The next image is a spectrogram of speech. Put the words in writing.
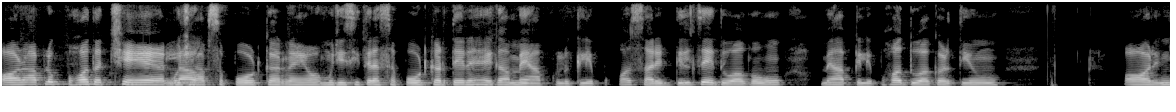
और आप लोग बहुत अच्छे हैं मुझे आप सपोर्ट कर रहे हैं और मुझे इसी तरह सपोर्ट करते रहेगा। मैं आपको लोग के लिए बहुत सारे दिल से दुआ कहूँ मैं आपके लिए बहुत दुआ करती हूँ। और इन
